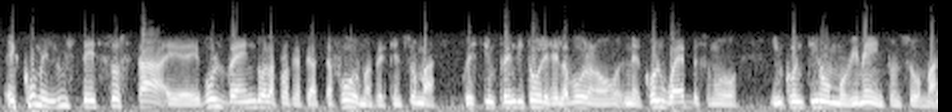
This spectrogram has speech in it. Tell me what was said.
e come lui stesso sta eh, evolvendo la propria piattaforma, perché insomma questi imprenditori che lavorano nel, col web sono in continuo movimento, insomma.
